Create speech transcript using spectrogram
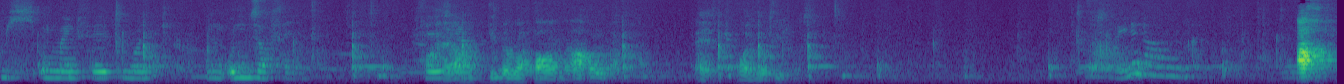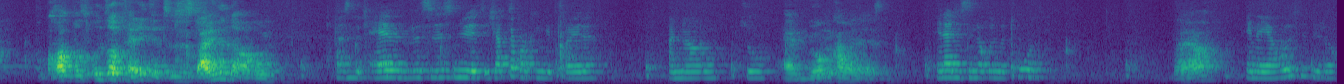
mich um mein Feld kümmern. Um unser Feld. Feld, Ach ja. ja, gib mir mal ein paar Nahrung. Ey, ich brauche wirklich was. Das ist meine Nahrung. Ach, gerade was unser Feld, jetzt ist es deine Nahrung. Was, hä, was wissen wir jetzt? Ich habe da gar kein Getreide an Nahrung. So. Hä, Möhren kann man essen. Ja, die sind doch in der Truhe. Naja, Ja, na ja, hol sie dir doch.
